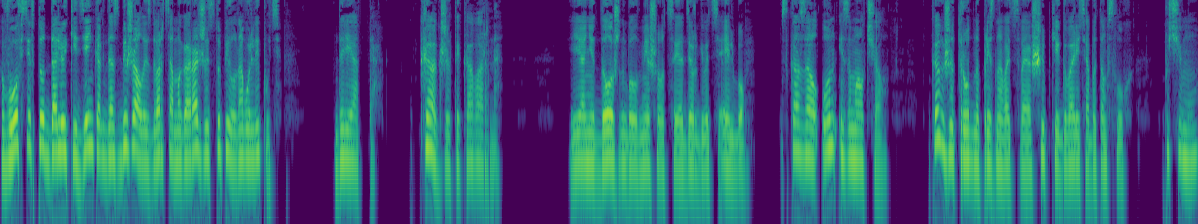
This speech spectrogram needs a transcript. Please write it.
вовсе в тот далекий день, когда сбежала из дворца Магараджи и ступила на вольный путь? Дариатта, как же ты коварна! Я не должен был вмешиваться и одергивать Эльбу, сказал он и замолчал. Как же трудно признавать свои ошибки и говорить об этом вслух. Почему?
